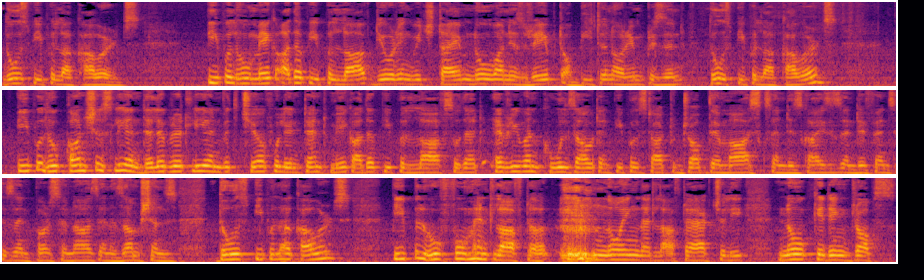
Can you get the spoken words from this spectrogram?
those people are cowards. People who make other people laugh during which time no one is raped or beaten or imprisoned, those people are cowards. People who consciously and deliberately and with cheerful intent make other people laugh so that everyone cools out and people start to drop their masks and disguises and defenses and personas and assumptions. Those people are cowards. People who foment laughter, knowing that laughter actually, no kidding drops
